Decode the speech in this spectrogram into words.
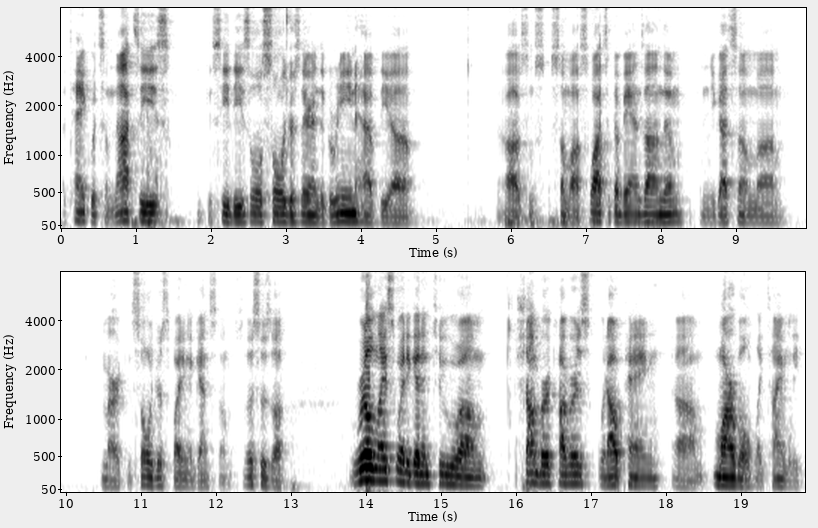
a tank with some Nazis. You can see these little soldiers there in the green have the uh, uh, some some uh, swastika bands on them, and you got some um, American soldiers fighting against them. So this is a real nice way to get into um, Schomburg covers without paying um, Marvel like timely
